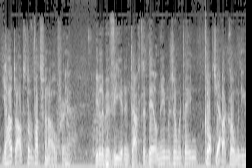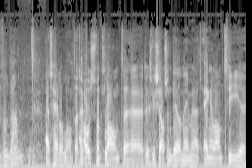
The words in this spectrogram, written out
Je houdt er altijd nog wat van over. Jullie hebben 84 deelnemers zometeen. Klopt, ja. Waar komen die vandaan? Uit het hele land, uit het oosten van het land. eh, er is weer zelfs een deelnemer uit Engeland die eh,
